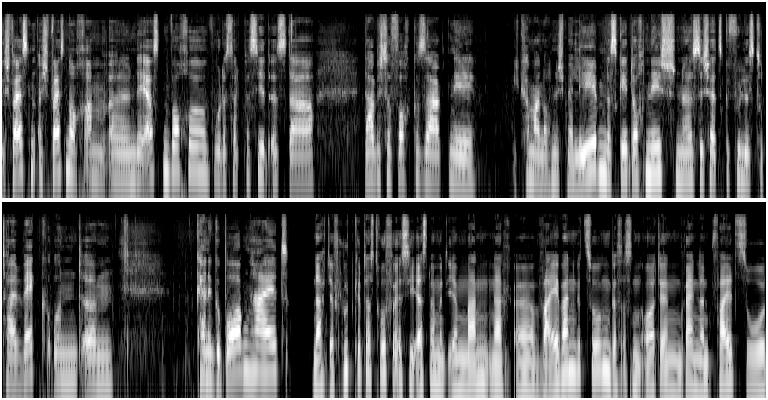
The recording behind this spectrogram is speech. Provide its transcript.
Ich weiß, ich weiß noch, am, äh, in der ersten Woche, wo das halt passiert ist, da, da habe ich sofort gesagt, nee, ich kann man doch nicht mehr leben, das geht doch nicht. Ne? Das Sicherheitsgefühl ist total weg und ähm, keine Geborgenheit. Nach der Flutkatastrophe ist sie erstmal mit ihrem Mann nach äh, Weibern gezogen. Das ist ein Ort in Rheinland-Pfalz, so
